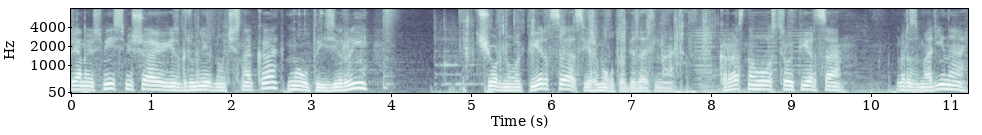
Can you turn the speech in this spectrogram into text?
Пряную смесь смешаю из гранулированного чеснока, молотой зиры, черного перца, свежемолотого обязательно, красного острого перца, розмарина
